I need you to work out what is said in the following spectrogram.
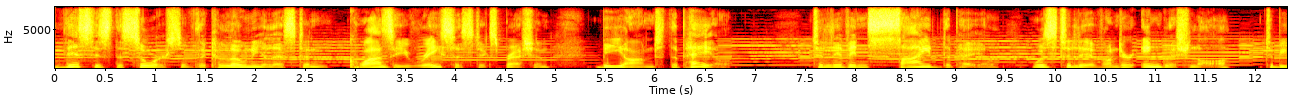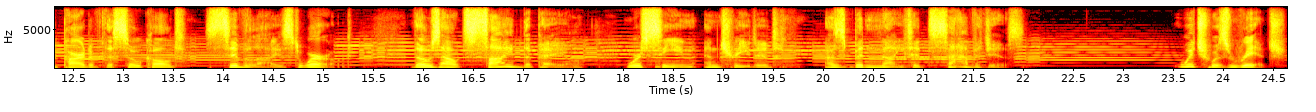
This is the source of the colonialist and quasi racist expression beyond the pale to live inside the Pale was to live under English law, to be part of the so called civilized world. Those outside the Pale were seen and treated as benighted savages. Which was rich,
